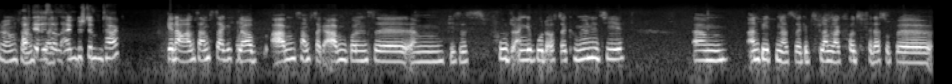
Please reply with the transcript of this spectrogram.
nur am Samstag. Habt ihr das an einem bestimmten Tag? Genau, am Samstag, ich glaube, abends, Samstagabend wollen sie ähm, dieses Food-Angebot aus der Community ähm, anbieten. Also da gibt es Flammlachs, Holzfällersuppe,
